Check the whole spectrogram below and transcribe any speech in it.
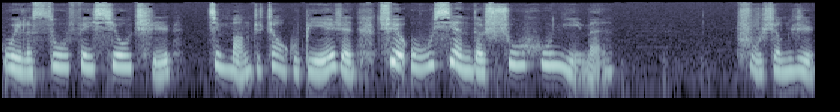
为了苏菲羞耻，竟忙着照顾别人，却无限的疏忽你们。复生日，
